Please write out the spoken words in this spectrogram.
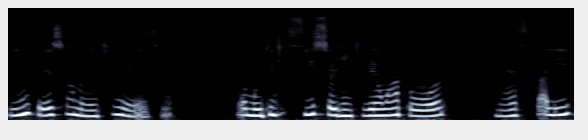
impressionante mesmo. É muito difícil a gente ver um ator, né, ficar ali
